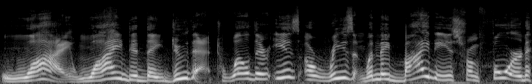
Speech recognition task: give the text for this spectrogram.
why? Why did they do that? Well, there is a reason. When they buy these from Ford,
